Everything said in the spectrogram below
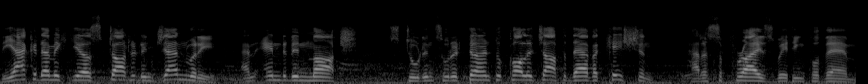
the academic year started in January and ended in March. Students who returned to college after their vacation had a surprise waiting for them.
